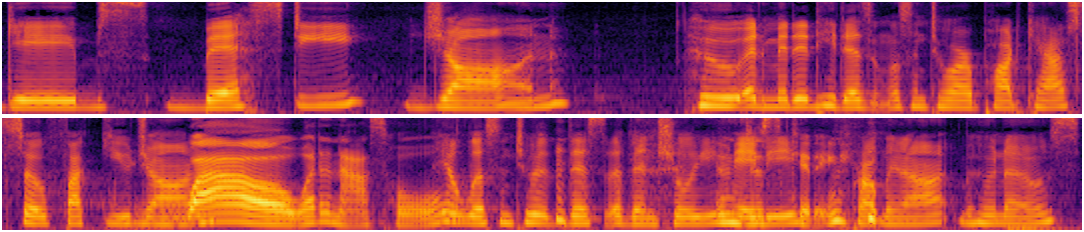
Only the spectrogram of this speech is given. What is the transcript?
Gabe's bestie, John, who admitted he doesn't listen to our podcast. So fuck you, John. Wow, what an asshole. He'll listen to it this eventually, I'm maybe. just kidding. Probably not, but who knows?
